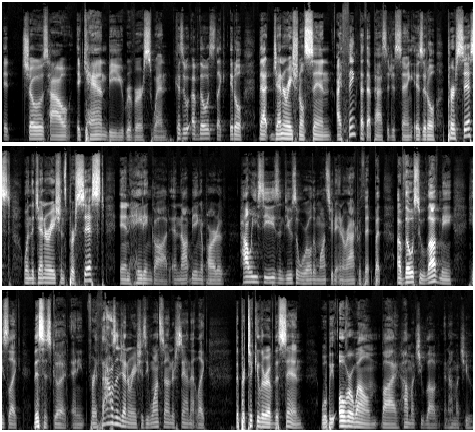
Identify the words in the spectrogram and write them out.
it shows how it can be reversed when because of those like it'll that generational sin. I think that that passage is saying is it'll persist when the generations persist in hating God and not being a part of how He sees and views the world and wants you to interact with it. But of those who love me, He's like this is good, and he for a thousand generations He wants to understand that like the particular of the sin will be overwhelmed by how much you love and how much you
